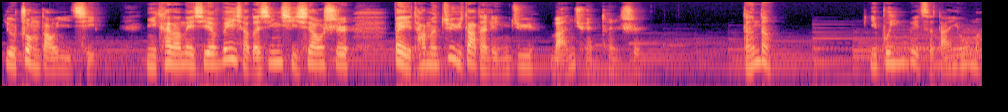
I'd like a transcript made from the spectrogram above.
又撞到一起。你看到那些微小的星系消失，被他们巨大的邻居完全吞噬。等等，你不应为此担忧吗？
